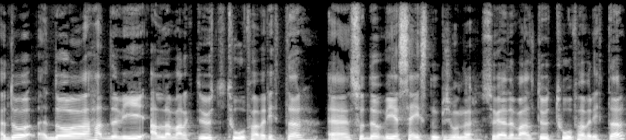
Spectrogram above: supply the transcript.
Da, da hadde vi alle valgt ut to favoritter. Eh, så da, vi er 16 personer. Så vi hadde valgt ut to favoritter.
